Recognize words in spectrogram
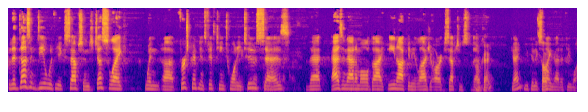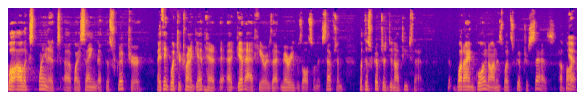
But it doesn't deal with the exceptions, just like when uh, 1 Corinthians 15 22 says that as in Adam all die, Enoch and Elijah are exceptions to that. Okay. rule. Okay? You can So- explain that if you want. Well, I'll explain it uh, by saying that the scripture, I think what you're trying to get at, uh, get at here is that Mary was also an exception, but the scriptures do not teach that. What I'm going on is what scripture says about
